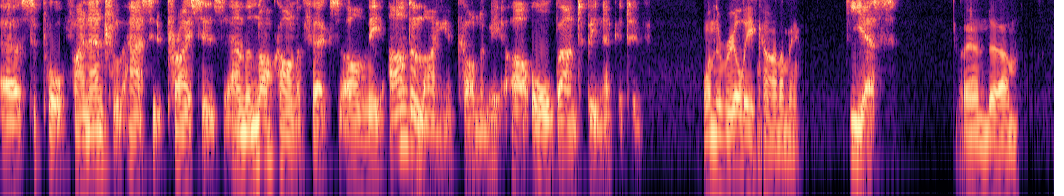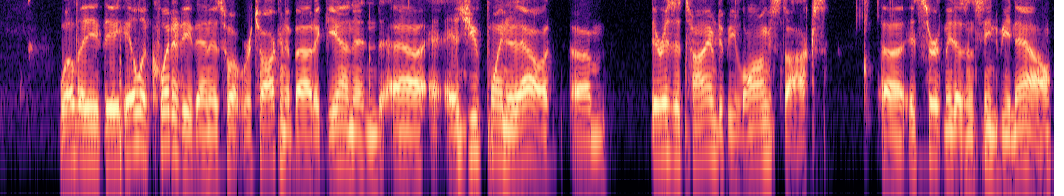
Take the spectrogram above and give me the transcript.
uh, support financial asset prices, and the knock on effects on the underlying economy are all bound to be negative. On the real economy? Yes. And um, well, the, the illiquidity then is what we're talking about again. And uh, as you've pointed out, um, there is a time to be long stocks. Uh, it certainly doesn't seem to be now,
